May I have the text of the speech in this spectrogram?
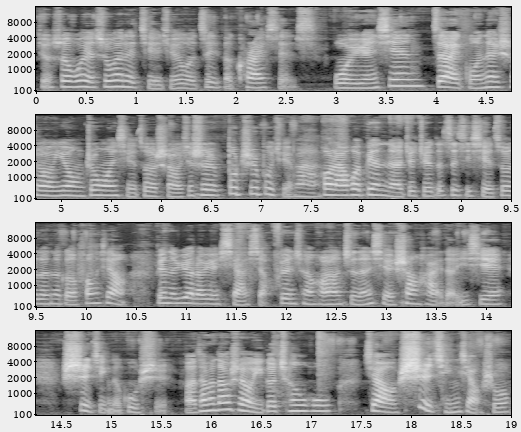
就是我也是为了解决我自己的 crisis。我原先在国内时候用中文写作的时候，就是不知不觉嘛，后来会变得就觉得自己写作的那个方向变得越来越狭小，变成好像只能写上海的一些市井的故事啊。他们当时有一个称呼叫市情小说，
